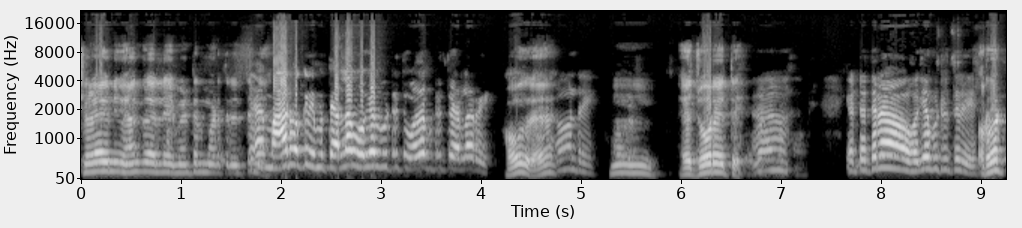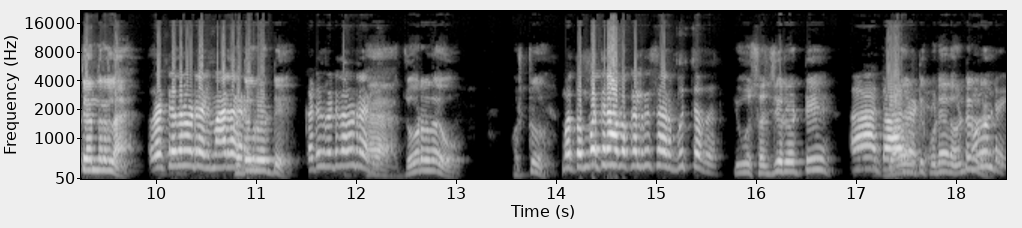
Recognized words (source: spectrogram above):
ಚಳಿಯಾಗ ನೀವ್ ಹೆಂಗ ಅಲ್ಲಿ ಮೇಂಟೈನ್ ಮಾಡ್ತೀರಿ ಅಂತ ಏ, ಮಾಡ್ಬೇಕ್ರಿ ಮತ್ತೆ ಎಲ್ಲಾ ಹೋಗ್ಯಾರ ಬಿಟ್ಟಿರ್ತಿ ಓದ ಬಿಟ್ಟಿರ್ತಿ ಎಲ್ಲಾ ರೀ. ಹೌದ್ರಿ? ಹ್ಞೂನ್ರಿ. ಹ್ಮ್ ಏ ಜೋರ್ ಐತಿ. ಎಂಟು ದಿನ ಹೋಗೇ ಬಿಟ್ಟಿರ್ತೀರಿ? ರೊಟ್ಟಿ ಅಂದ್ರಲ್ಲ? ರೊಟ್ಟಿ ಅದ ನೋಡ್ರಿ ಅಲ್ಲಿ ಮಾರ ಕಟಕ್ ರೊಟ್ಟಿ. ಕಟಕ್ ರೊಟ್ಟಿ ಅದ ನೋಡ್ರಿ ಜೋರ ಅದಾವು ಅಷ್ಟು. ಮತ್ತ ಒಂಬತ್ತು ದಿನ ಆಗ್ಬೇಕಲ್ರಿ ಸರ್ ಬುಚ್ಚದ ಇವು ಸಜ್ಜಿ ರೊಟ್ಟಿ ಹಾ ಜೋಳ ರೊಟ್ಟಿ ಕುಡಿಯೋದ ಹೊಂಟ್ರಿ ಹ್ಞೂನ್ರಿ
